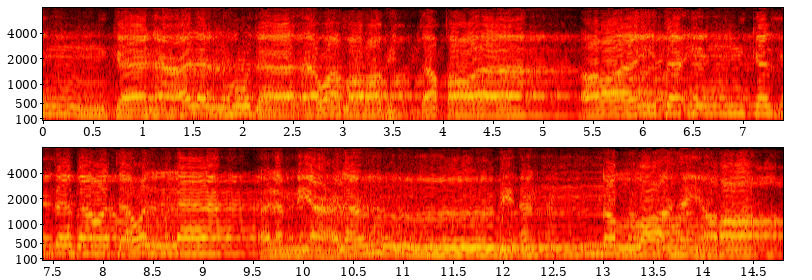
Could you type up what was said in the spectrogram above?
إن كان على الهدى أو أمر بالتقوى أرأيت إن كذب وتولى ألم يعلم بأن الله يرى.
